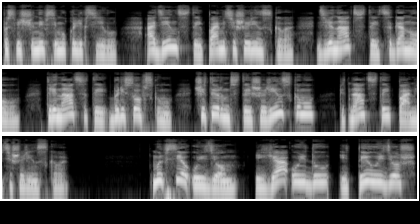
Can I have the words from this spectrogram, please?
посвящены всему коллективу. Одиннадцатый — памяти Ширинского, двенадцатый — Цыганову, тринадцатый — Борисовскому, четырнадцатый — Ширинскому, пятнадцатый — памяти Ширинского. Мы все уйдем, и я уйду, и ты уйдешь,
